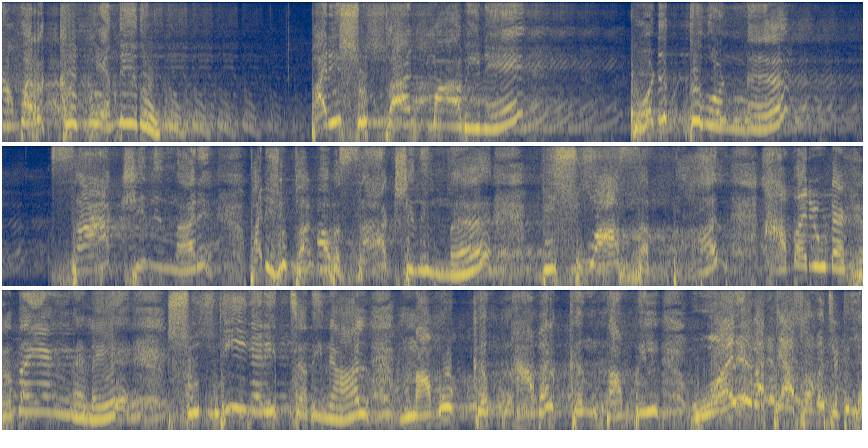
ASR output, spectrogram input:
അവർക്കും എന്ത് ചെയ്തു? പരിശുദ്ധാത്മാവിനെ കൊടുത്തുകൊണ്ട് നിന്നാര് പരിശുദ്ധാത്മാവ് സാക്ഷി നിന്ന് വിശ്വാസത്താൽ അവരുടെ ഹൃദയങ്ങളെ ശുദ്ധീകരിച്ചതിനാൽ നമുക്കും അവർക്കും തമ്മിൽ ഒരു വ്യത്യാസവും വെച്ചിട്ടില്ല.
